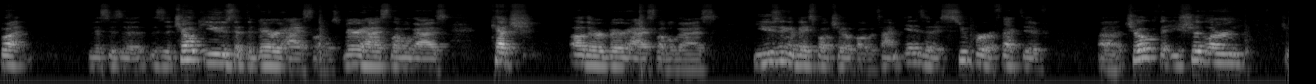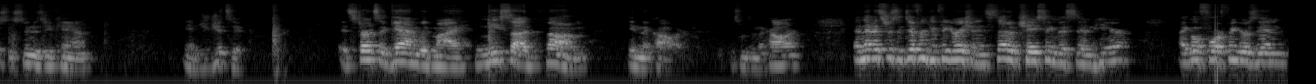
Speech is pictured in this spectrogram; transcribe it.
but this is a this is a choke used at the very highest levels. Very highest level guys catch other very highest level guys using a baseball choke all the time. It is a super effective uh, choke that you should learn just as soon as you can in jiu-jitsu. It starts again with my knee side thumb in the collar. This one's in the collar. And then it's just a different configuration. Instead of chasing this in here, I go four fingers in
